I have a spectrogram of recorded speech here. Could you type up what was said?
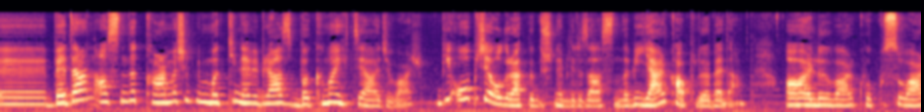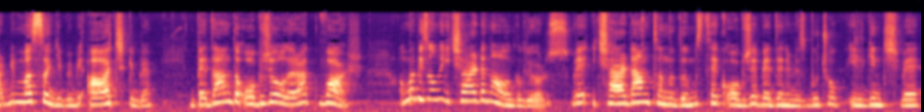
E, beden aslında karmaşık bir makine ve biraz bakıma ihtiyacı var. Bir obje olarak da düşünebiliriz aslında. Bir yer kaplıyor beden. Ağırlığı var, kokusu var. Bir masa gibi, bir ağaç gibi. Beden de obje olarak var. Ama biz onu içeriden algılıyoruz ve içeriden tanıdığımız tek obje bedenimiz. Bu çok ilginç ve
